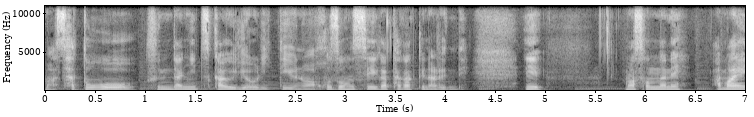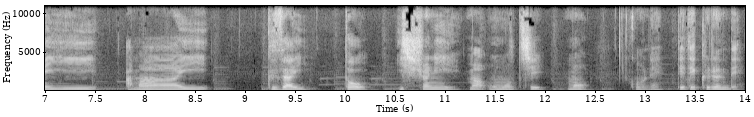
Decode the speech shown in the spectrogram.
まあ、砂糖をふんだんに使う料理っていうのは保存性が高くなるんででまあそんなね甘い甘い具材と一緒に、まあ、お餅もこうね出てくるんで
